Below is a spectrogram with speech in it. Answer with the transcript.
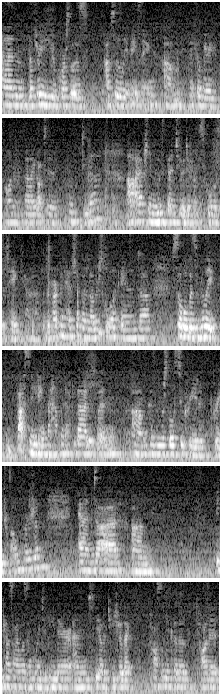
And the 3U course was absolutely amazing. Um, I feel very honored that I got to do that. Uh, I actually moved then to a different school to take uh, the department headship at another school. And uh, so what was really fascinating that happened after that is when, because um, we were supposed to create a grade 12 version. And uh, um, because I wasn't going to be there and the other teacher that possibly could have taught it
